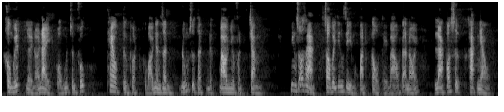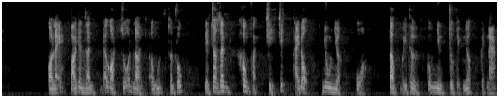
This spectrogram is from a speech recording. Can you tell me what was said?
Không biết lời nói này của Nguyễn Xuân Phúc theo tường thuật của báo Nhân dân đúng sự thật được bao nhiêu phần trăm, nhưng rõ ràng so với những gì mà Hoàn Cầu Thời báo đã nói là có sự khác nhau. Có lẽ báo Nhân dân đã gọt rũa lời ông Nguyễn Xuân Phúc để cho dân không phải chỉ trích thái độ nhu nhược của Tổng Bí Thư cũng như Chủ tịch nước Việt Nam.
